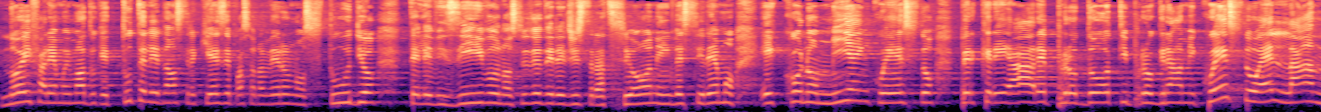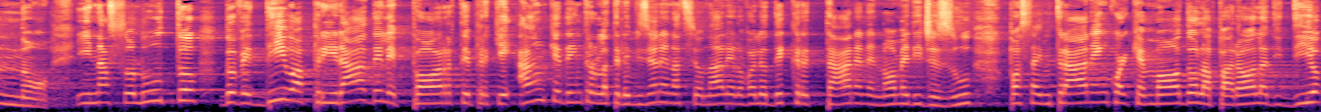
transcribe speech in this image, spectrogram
noi faremo in modo che tutte le nostre chiese possano avere uno studio televisivo, uno studio di registrazione registrazione, investiremo economia in questo per creare prodotti, programmi. Questo è l'anno in assoluto dove Dio aprirà delle porte perché anche dentro la televisione nazionale, lo voglio decretare nel nome di Gesù, possa entrare in qualche modo la parola di Dio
